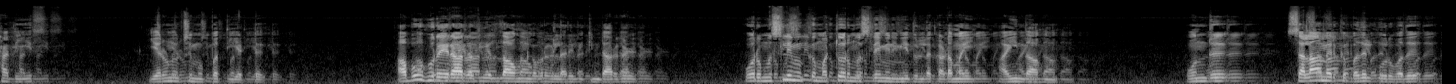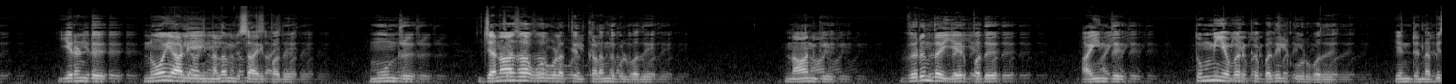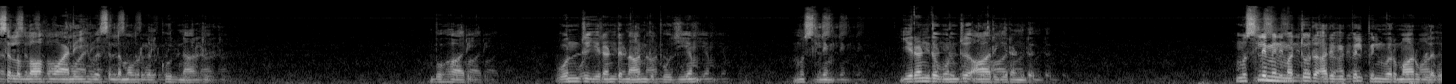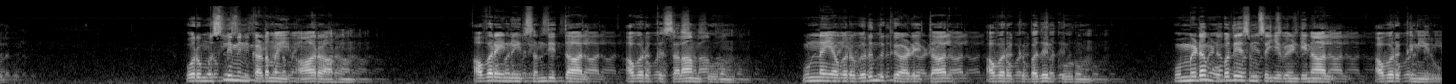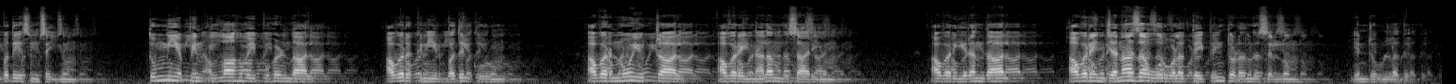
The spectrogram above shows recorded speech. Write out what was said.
ஹதீஸ் இருநூற்றி முப்பத்தி எட்டு. அபு ரதி அல்லாஹும் அவர்கள் அறிவிக்கின்றார்கள் ஒரு முஸ்லிமுக்கு மற்றொரு முஸ்லிமின் மீதுள்ள கடமை ஐந்தாகும். ஒன்று சலாமிற்கு பதில் கூறுவது. இரண்டு நோயாளியை நலம் விசாரிப்பது. மூன்று ஜனாசா ஊர்வலத்தில் கலந்து கொள்வது. நான்கு விருந்தை ஏற்பது. ஐந்து தும்மியவருக்கு பதில் கூறுவது. என்று நபி சொல்லாஹு அலிஹி வசல்லம் அவர்கள் கூறினார்கள். புகாரி ஒன்று இரண்டு நான்கு பூஜ்ஜியம். முஸ்லிம் இரண்டு ஒன்று ஆறு இரண்டு. முஸ்லிமின் மற்றொரு அறிவிப்பில் பின்வருமாறு உள்ளது. ஒரு முஸ்லிமின் கடமை ஆறு ஆகும் அவரை நீர் சந்தித்தால் அவருக்கு சலாம் கூறும். உன்னை அவர் விருந்துக்கு அழைத்தால் அவருக்கு பதில் கூறும். உம்மிடம் உபதேசம் செய்ய வேண்டினால் அவருக்கு நீர் உபதேசம் செய்யும். தும்மிய பின் அல்லாஹுவை புகழ்ந்தால் அவருக்கு நீர் பதில் கூறும். அவர் நோயுற்றால் அவரை நலம் விசாரியும் அவர் இறந்தால் அவரின் ஜனாசா ஊர்வலத்தை பின்தொடர்ந்து செல்லும் என்று உள்ளது.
